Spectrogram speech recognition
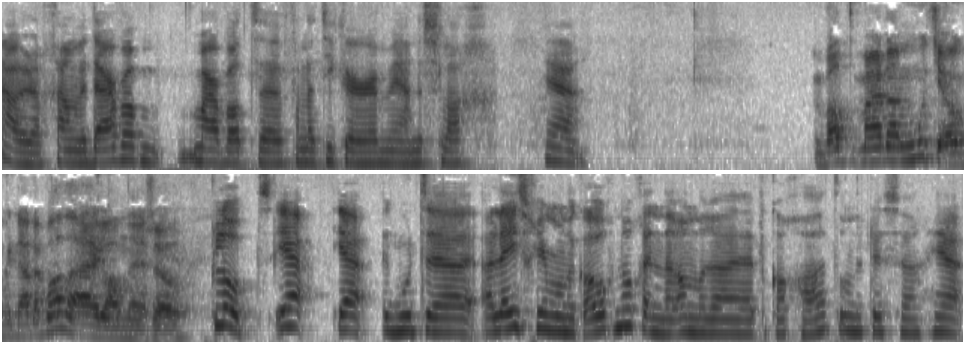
nou dan gaan we daar wat, maar wat fanatieker mee aan de slag. Ja. Wat, maar dan moet je ook naar de Waddeneilanden en zo. Klopt, ja. ja. Ik moet uh, alleen Schiermonnikoog nog en de andere heb ik al gehad ondertussen. Ja.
